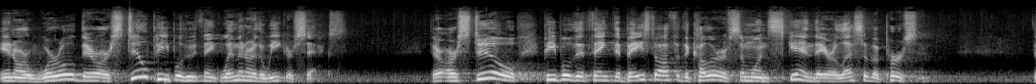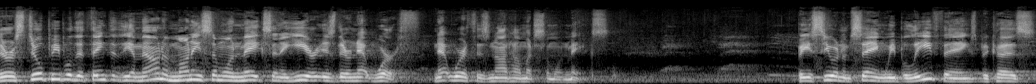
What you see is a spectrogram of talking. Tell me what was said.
in our world. There are still people who think women are the weaker sex. There are still people that think that based off of the color of someone's skin, they are less of a person. There are still people that think that the amount of money someone makes in a year is their net worth. Net worth is not how much someone makes. But you see what I'm saying? We believe things because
